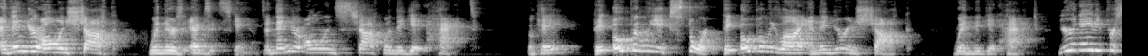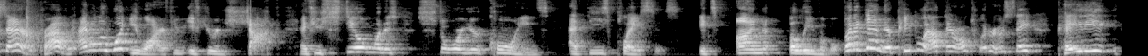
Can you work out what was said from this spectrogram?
and then you're all in shock when there's exit scams. And then you're all in shock when they get hacked. Okay? They openly extort, they openly lie, and then you're in shock when they get hacked. You're an 80%er, probably. I don't know what you are if you if you're in shock. If you still want to store your coins at these places. It's unbelievable. But again, there are people out there on Twitter who say pay the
